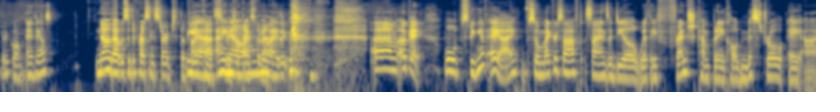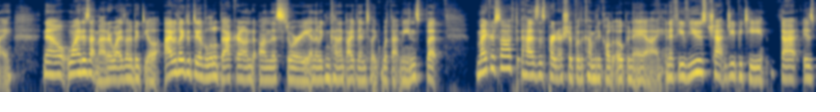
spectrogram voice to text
very cool. Anything else? No, that was a depressing start to the podcast. Yeah, I Rachel, know. Thanks I'm for realizing. that. um, okay. Well, speaking of AI, so Microsoft signs a deal with a French company called Mistral AI. Now, why does that matter? Why is that a big deal? I would like to give a little background on this story, and then we can kind of dive into like what that means. But Microsoft has this partnership with a company called OpenAI. And if you've used ChatGPT, that is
